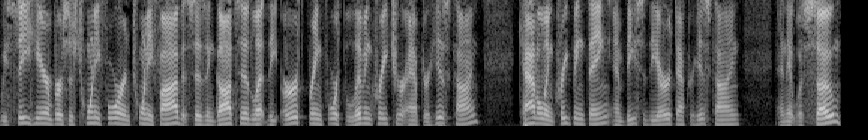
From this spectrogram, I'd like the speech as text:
we see here in verses 24 and 25, it says, And God said, Let the earth bring forth the living creature after his kind, cattle and creeping thing, and beasts of the earth after his kind. And it was so.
